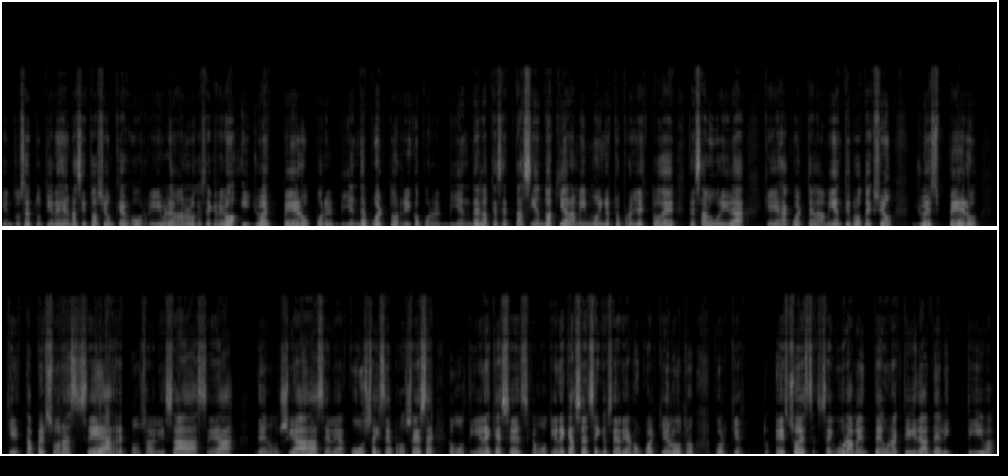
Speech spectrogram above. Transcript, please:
y entonces tú tienes una situación que horrible, mano, lo que se creó y yo espero por el bien de Puerto Rico, por el bien de lo que se está haciendo aquí ahora mismo y nuestro proyecto de, de salubridad que es acuartelamiento y protección, yo espero que esta persona sea responsabilizada, sea denunciada, se le acuse y se procese como tiene que ser, como tiene que hacerse y que se haría con cualquier otro, porque eso es seguramente una actividad delictiva.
